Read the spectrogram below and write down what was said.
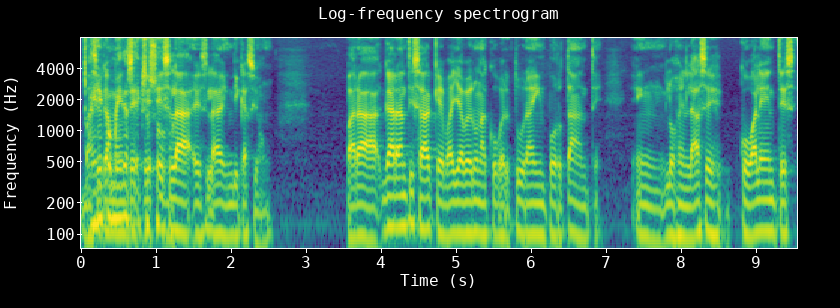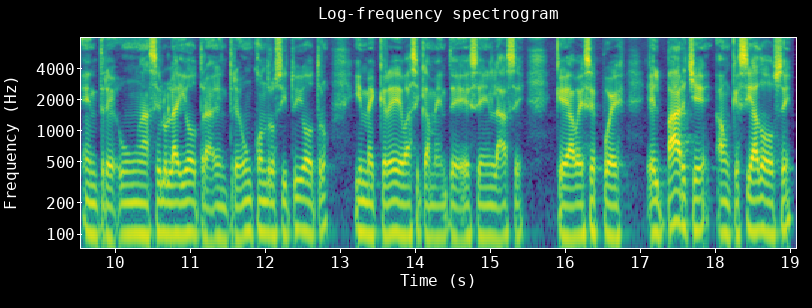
Básicamente es la, es la indicación para garantizar que vaya a haber una cobertura importante en los enlaces covalentes entre una célula y otra, entre un condrocito y otro, y me cree básicamente ese enlace que a veces pues el parche, aunque sea 12,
